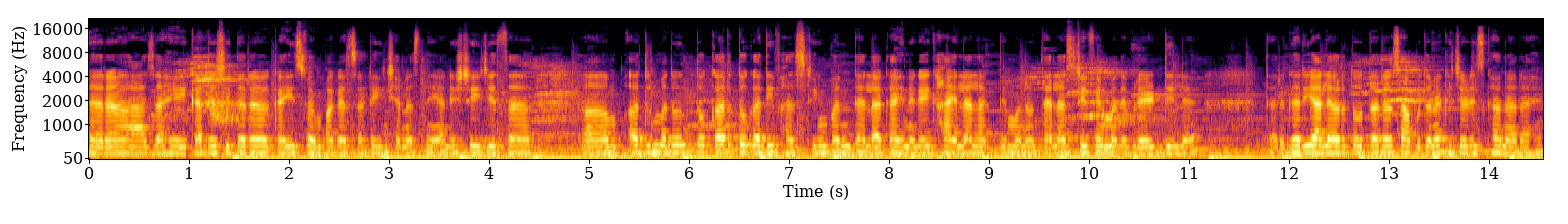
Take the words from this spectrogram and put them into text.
तर आज आहे एकादशी तर काही स्वयंपाकाचं टेन्शनच नाही. आणि श्रीजेचा अधूनमधून तो करतो कधी फास्टिंग पण त्याला काही ना काही खायला लागते म्हणून त्यालाच टिफिनमध्ये ब्रेड दिलं आहे तर घरी आल्यावर तो तर साबुदाणा खिचडीच खाणार आहे.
